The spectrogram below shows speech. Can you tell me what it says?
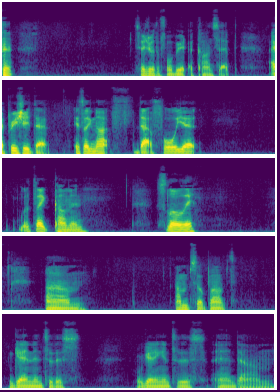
Sergio with a full beard, a concept. I appreciate that. It's like not f- that full yet. It's like coming slowly. Um, I'm so pumped. I'm getting into this. We're getting into this, and um,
